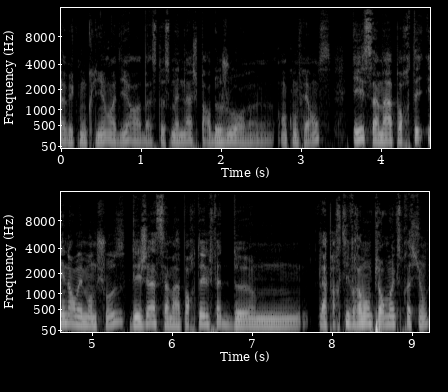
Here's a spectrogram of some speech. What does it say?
avec mon client à dire bah, cette semaine-là je pars deux jours en conférence et ça m'a apporté énormément de choses. Déjà ça m'a apporté le fait de hum, la partie vraiment purement expression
